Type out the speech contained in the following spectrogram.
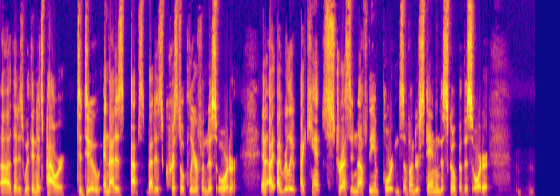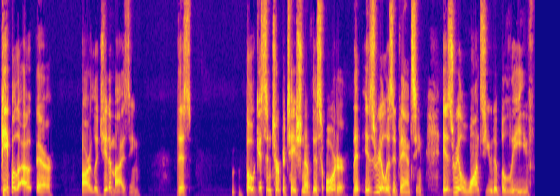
that is within its power to do, and that is abs- that is crystal clear from this order. And I, I really I can't stress enough the importance of understanding the scope of this order. People out there are legitimizing this bogus interpretation of this order that Israel is advancing. Israel wants you to believe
